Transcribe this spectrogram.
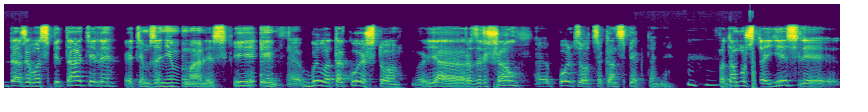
даже воспитатели этим занимались. И э, было такое, что я разрешал э, пользоваться конспектами. Угу. Потому что если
